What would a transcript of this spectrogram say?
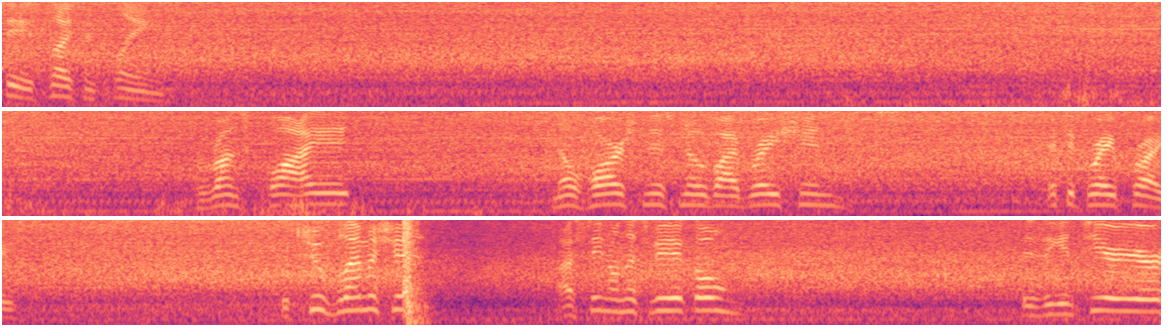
see it's nice and clean. It runs quiet, no harshness, no vibration. It's a great price. The two blemishes I've seen on this vehicle is the interior,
